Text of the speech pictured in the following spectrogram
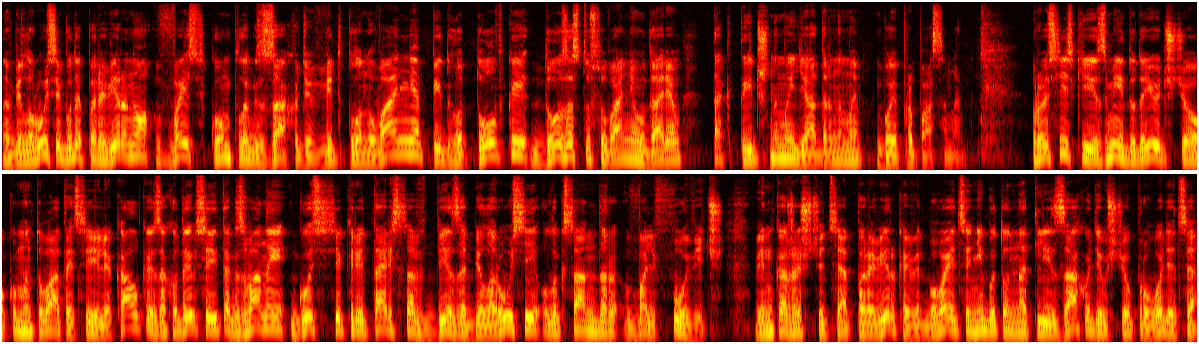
в Білорусі буде перевірено весь комплекс заходів від планування, підготовки до застосування ударів тактичними ядерними боєприпасами. Російські змі додають, що коментувати ці лякалки заходився і так званий госсекретар Совбеза Білорусі Олександр Вальфович. Він каже, що ця перевірка відбувається нібито на тлі заходів, що проводяться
